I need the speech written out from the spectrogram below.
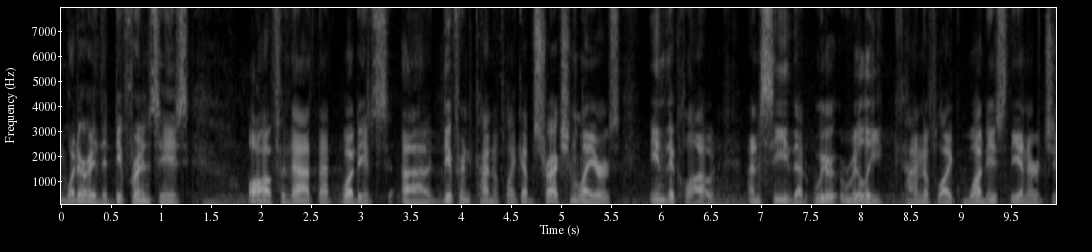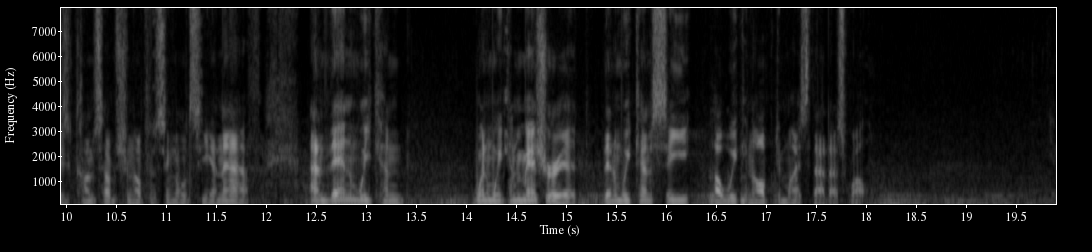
what are the differences of that, that what is uh, different kind of like abstraction layers in the cloud and see that we're really kind of like what is the energy consumption of a single CNF. And then we can, when we can measure it, then we can see how we can optimize that as well. Yeah,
